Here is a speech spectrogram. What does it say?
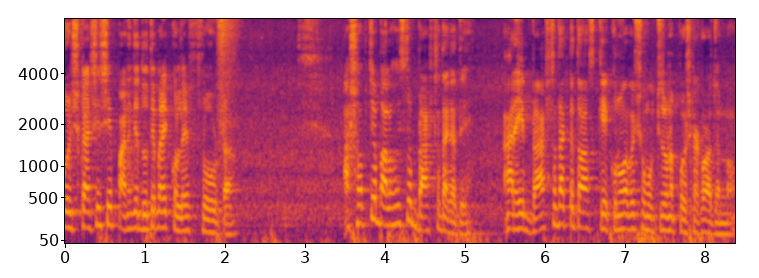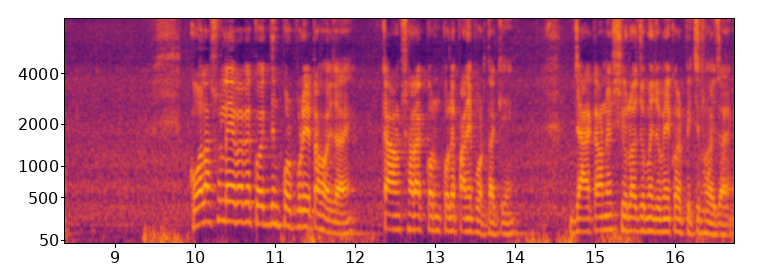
পরিষ্কার শেষে পানিতে ধুতে পারে কলের ফ্লোরটা। আর সবচেয়ে ভালো হয়েছিল ব্রাশটা দেখাতে। আর এই ব্রাশটা থাকতে তো আজকে কোনোভাবে সম্ভব ছিল না পরিষ্কার করার জন্য। কল আসলে এভাবে কয়েকদিন পর পরই এটা হয়ে যায়, কারণ সারাক্ষণ কলে পানি পড়ে থাকে, যার কারণে শিওলা জমে জমে করে পিচিল হয়ে যায়।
